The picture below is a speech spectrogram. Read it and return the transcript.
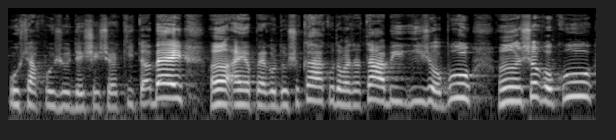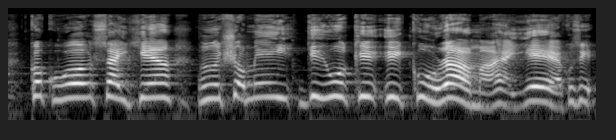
O Shakuju deixa isso aqui também. Uh, aí eu pego do Shukaku, do Matatabi, Ijobu, uh, Shogoku, Kokuo, Saiken, uh, Shomei, Gyuki e Kurama. É, yeah, consegui...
